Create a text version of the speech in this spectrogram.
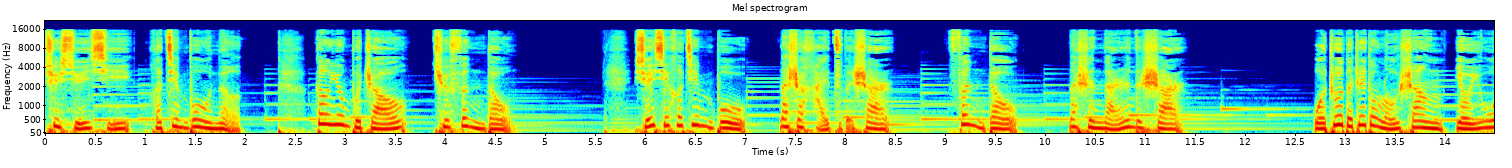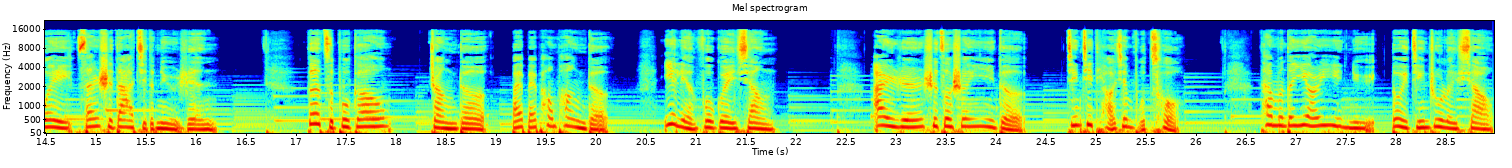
去学习和进步呢？更用不着去奋斗。学习和进步那是孩子的事儿，奋斗那是男人的事儿。我住的这栋楼上有一位三十大几的女人，个子不高，长得白白胖胖的，一脸富贵相。爱人是做生意的，经济条件不错。他们的一儿一女都已经住了校，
